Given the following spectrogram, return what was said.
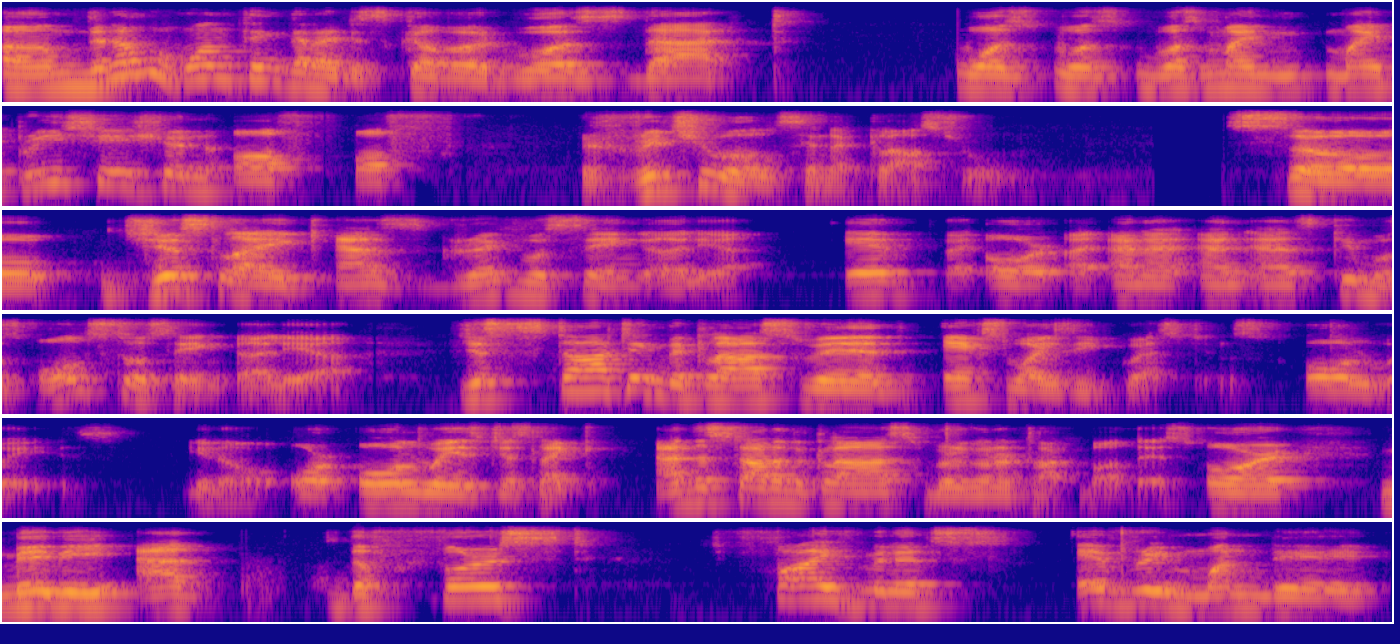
Um, the number one thing that i discovered was that was was was my my appreciation of of rituals in a classroom so just like as greg was saying earlier if, or and, and as kim was also saying earlier just starting the class with XYZ questions, always, you know, or always just like at the start of the class, we're going to talk about this. Or maybe at the first five minutes every Monday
